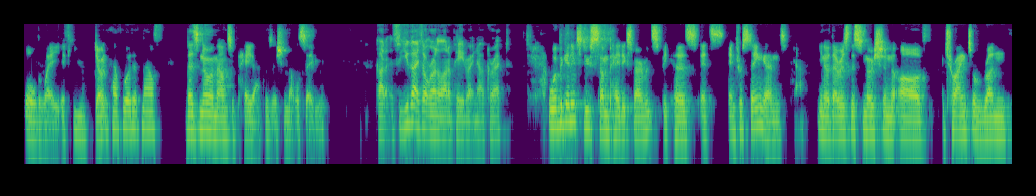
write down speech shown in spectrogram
all the way. If you don't have word of mouth, there's no amount of paid acquisition that will save you. Got it. So you guys don't run a lot of paid right now, correct? We're beginning to do some paid experiments because it's interesting and yeah. you know there is this notion of trying to run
